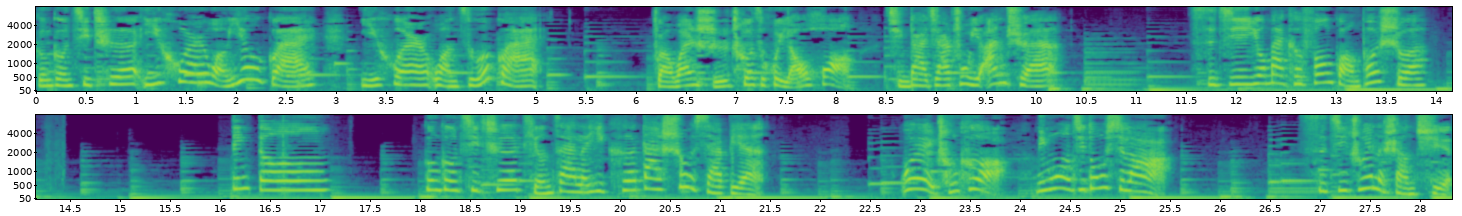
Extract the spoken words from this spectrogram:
公共汽车一会儿往右拐，一会儿往左拐。转弯时车子会摇晃，请大家注意安全。司机用麦克风广播说：“叮咚，公共汽车停在了一棵大树下边。喂，乘客，您忘记东西啦！”司机追了上去。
